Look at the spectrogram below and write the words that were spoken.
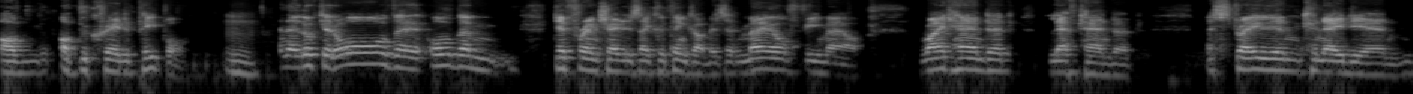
of of the creative people mm. and they looked at all the all the differentiators they could think of is it male female right handed, left handed, Australian, Canadian,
